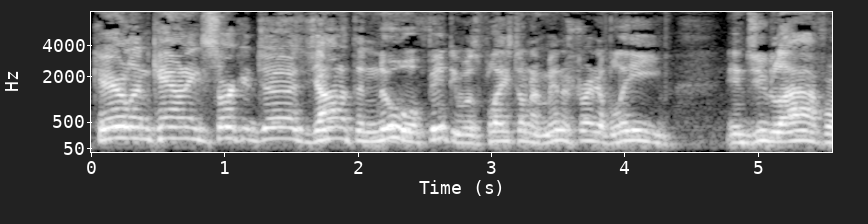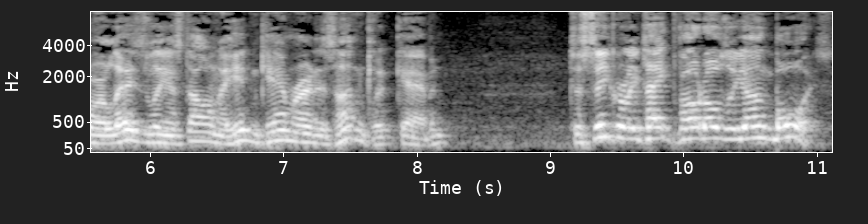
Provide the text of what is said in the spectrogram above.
Carrollton County Circuit Judge Jonathan Newell, 50, was placed on administrative leave in July for allegedly installing a hidden camera at his hunting cabin to secretly take photos of young boys.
